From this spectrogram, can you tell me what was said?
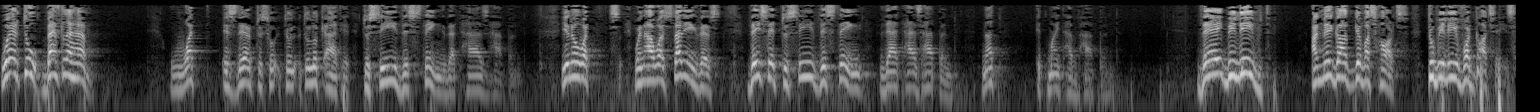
where to? Bethlehem. What is there to, to, to look at it? To see this thing that has happened. You know what? When I was studying this, they said to see this thing that has happened. Not it might have happened. They believed, and may God give us hearts to believe what God says.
